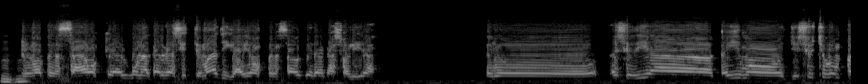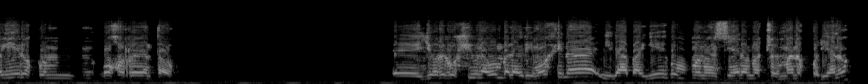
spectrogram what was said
pero no pensábamos que era alguna carga sistemática, habíamos pensado que era casualidad. Pero ese día caímos 18 compañeros con ojos reventados. Eh, yo recogí una bomba lacrimógena y la apagué como nos enseñaron nuestros hermanos coreanos.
